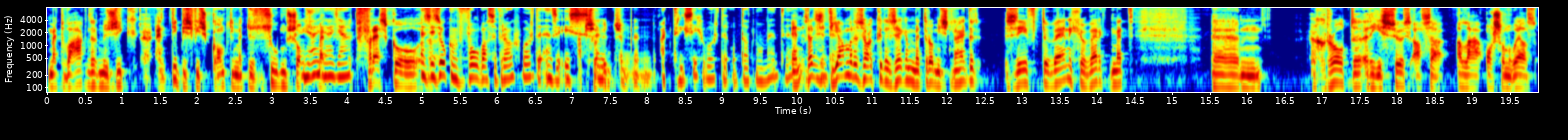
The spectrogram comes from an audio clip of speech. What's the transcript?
met Wagner-muziek. eh, en typisch Visconti met de zoomshots, met ja. het fresco. En ze is ook een volwassen vrouw geworden en ze is een, Absoluut. een, een actrice geworden op dat moment. Hè. En dat is het jammer, zou ik kunnen zeggen, met Romy Schneider. Ze heeft te weinig gewerkt met ehm, grote regisseurs als à la Orson Welles.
